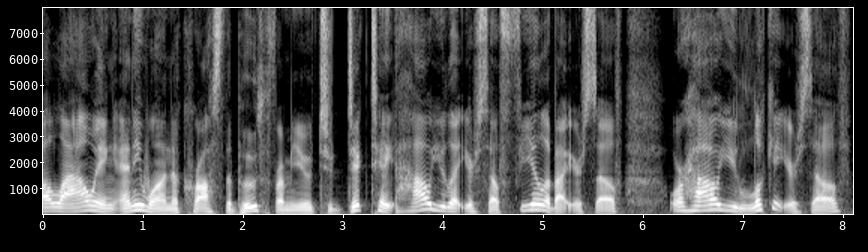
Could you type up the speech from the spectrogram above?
allowing anyone across the booth from you to dictate how you let yourself feel about yourself or how you look at yourself.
